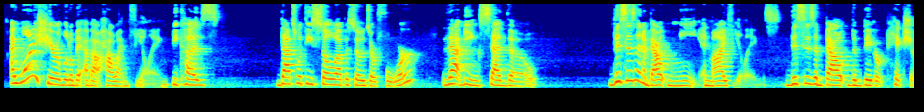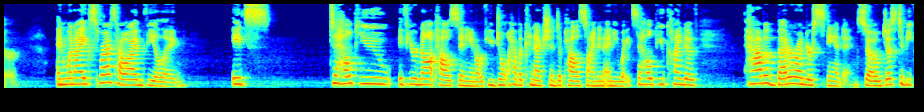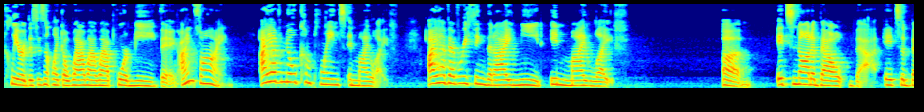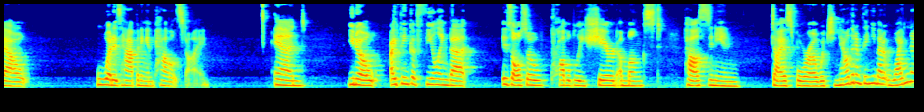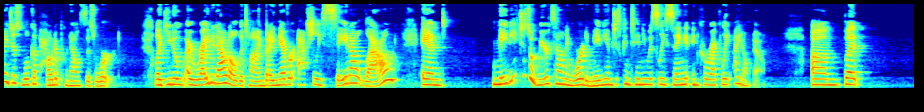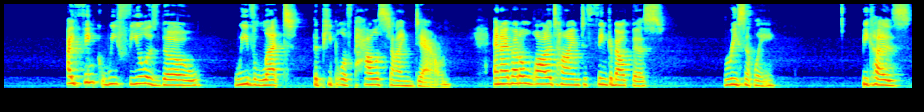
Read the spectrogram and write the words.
I want to share a little bit about how I'm feeling because that's what these solo episodes are for. That being said, though, this isn't about me and my feelings. This is about the bigger picture. And when I express how I'm feeling, it's to help you if you're not Palestinian or if you don't have a connection to Palestine in any way. It's to help you kind of have a better understanding. So, just to be clear, this isn't like a wow, wow, wow, poor me thing. I'm fine. I have no complaints in my life. I have everything that I need in my life. Um, it's not about that. It's about what is happening in Palestine. And, you know, I think a feeling that is also probably shared amongst Palestinian diaspora, which now that I'm thinking about it, why didn't I just look up how to pronounce this word? Like, you know, I write it out all the time, but I never actually say it out loud. And maybe it's just a weird sounding word, and maybe I'm just continuously saying it incorrectly. I don't know. Um, but I think we feel as though we've let the people of Palestine down. And I've had a lot of time to think about this recently because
